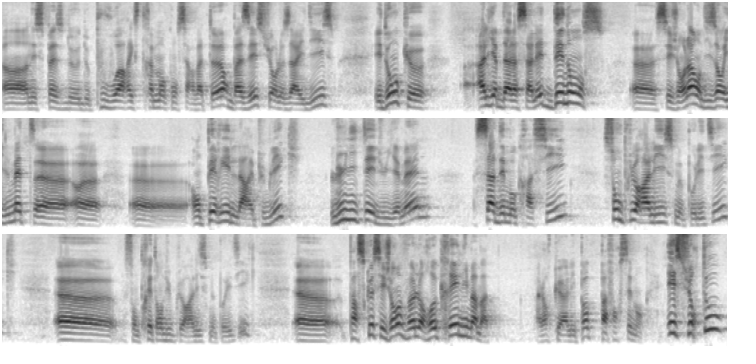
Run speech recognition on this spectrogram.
un, espèce de, de, pouvoir extrêmement conservateur basé sur le zaïdisme. Et donc Ali Abdallah Saleh dénonce ces gens-là en disant ils mettent euh, en péril la République, l'unité du Yémen, sa démocratie, son pluralisme politique, euh, son prétendu pluralisme politique, euh, parce que ces gens veulent recréer l'imamat, alors qu'à l'époque, pas forcément. Et surtout,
